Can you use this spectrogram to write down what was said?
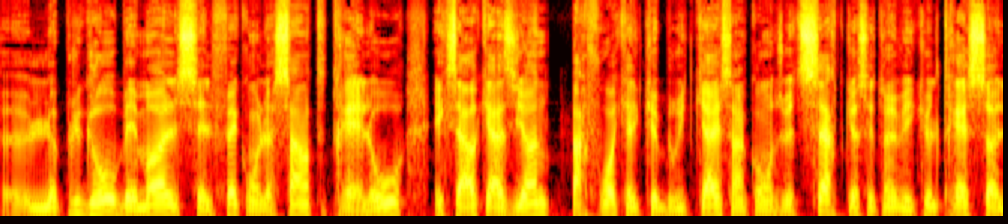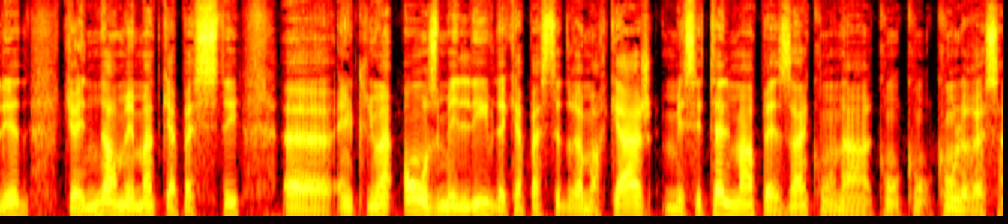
le plus gros bémol, c'est le fait qu'on le sente très lourd et que ça occasionne parfois quelques bruits de caisse en conduite. Certes que c'est un véhicule très solide, qui a énormément de capacité, euh, incluant 11 000 livres de capacité de remorquage, mais c'est tellement pesant qu'on qu'on le ressent.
